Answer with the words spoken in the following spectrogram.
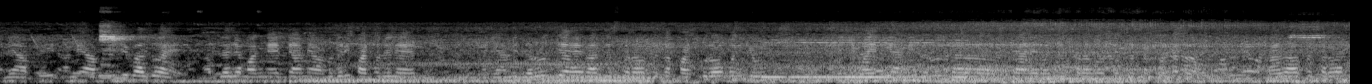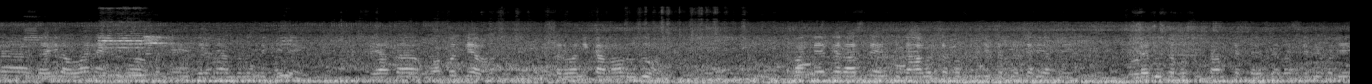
आणि आपली आम्ही आपली जी बाजू आहे आपल्या ज्या मागण्या आहेत त्या आम्ही अगोदरही पाठवलेल्या आहेत. आणि आम्ही दररोज जे आहे राज्यस्तरावर त्याचा पाठपुरावा पण घेऊ. त्याची माहिती आम्ही दररोज जे आहे राज्यस्तरावर त्याचा संपर्क करावा. माझं असं सर्वांना जाहीर आव्हान आहे की आपण हे धरणे आंदोलन जे केले आहे ते आता वापस घ्यावं. सर्वांनी कामावर रुजू व्हावं. मागण्या ज्या राष्ट्र आहेत की दहा वर्षापासून जे कर्मचारी आपले थोड्या दिवसापासून काम करत आहेत त्याला सेवेमध्ये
